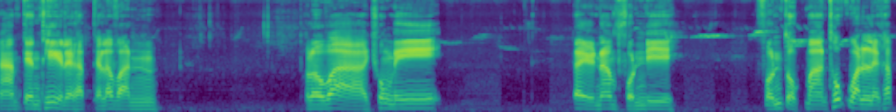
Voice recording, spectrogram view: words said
งามเต็มที่เลยครับ แต่ละวัน เพราะว่าช่วงนี้ ได้น้ำฝนดี ฝนตกมาทุกวันเลยครับ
